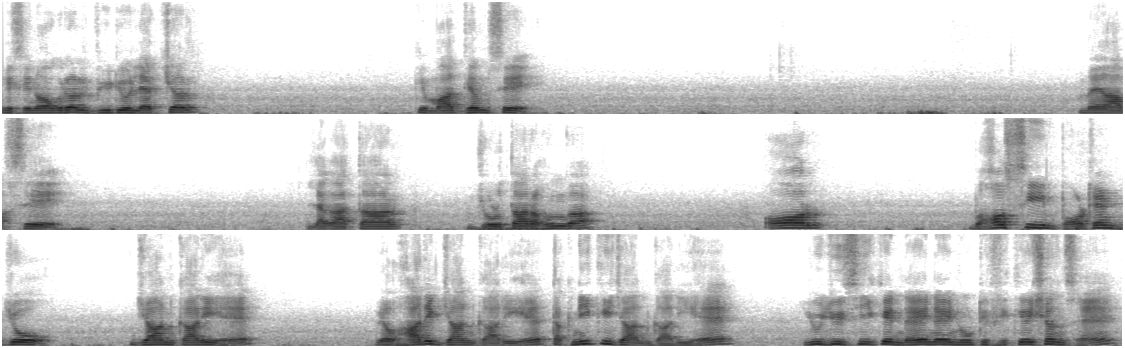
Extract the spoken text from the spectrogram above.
इस इनाग्रल वीडियो लेक्चर के माध्यम से मैं आपसे लगातार जुड़ता रहूँगा और बहुत सी इम्पोर्टेंट जो जानकारी है, व्यवहारिक जानकारी है, तकनीकी जानकारी है यूजीसी के नए नए नोटिफिकेशंस हैं,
